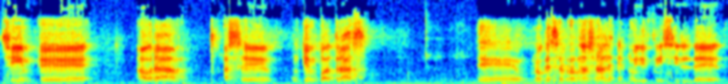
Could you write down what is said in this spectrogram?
Sí, eh, ahora, hace un tiempo atrás, eh, lo que es el rock nacional es muy difícil de,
